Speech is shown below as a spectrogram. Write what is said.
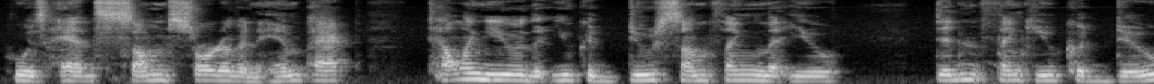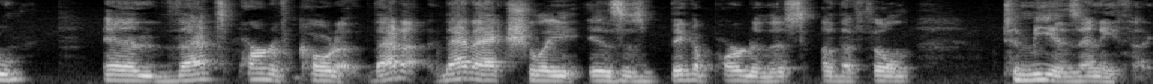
who has had some sort of an impact telling you that you could do something that you didn't think you could do and that's part of coda. That that actually is as big a part of this of the film to me as anything.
